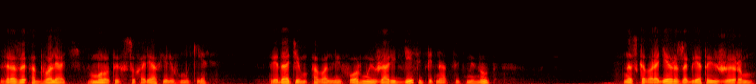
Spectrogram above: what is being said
Зразы обвалять в молотых сухарях или в муке, придать им овальную форму и жарить 10-15 минут на сковороде, разогретой жиром.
